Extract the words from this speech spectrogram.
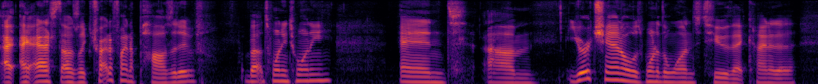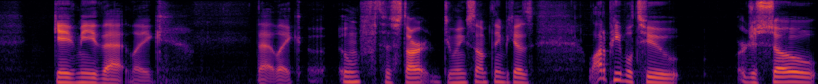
I, I asked, I was like, try to find a positive about 2020, and um, your channel was one of the ones too that kind of gave me that like that like oomph to start doing something because a lot of people too are just so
